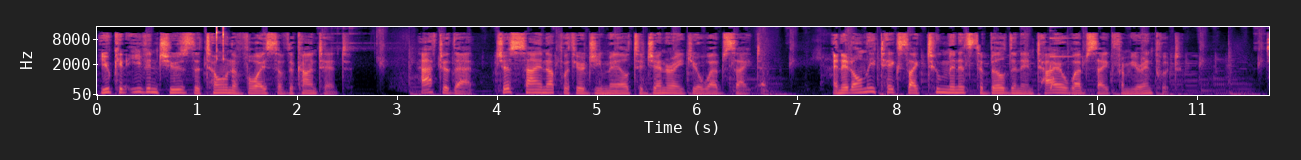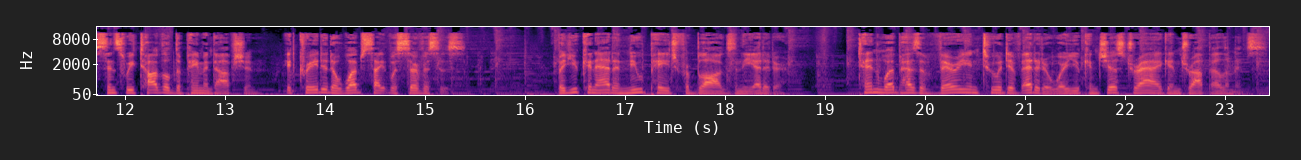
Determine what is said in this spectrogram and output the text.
You can even choose the tone of voice of the content. After that, just sign up with your Gmail to generate your website. And it only takes like 2 minutes to build an entire website from your input. Since we toggled the payment option, it created a website with services. But you can add a new page for blogs in the editor. 10Web has a very intuitive editor where you can just drag and drop elements.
